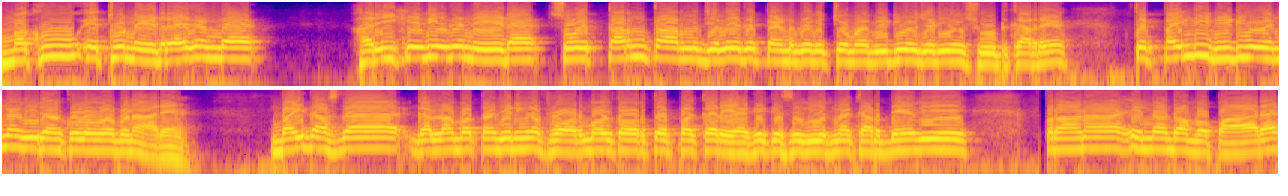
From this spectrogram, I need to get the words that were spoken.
ਮਖੂ ਇੱਥੋਂ ਨੇੜ ਰਹਿ ਜਾਂਦਾ ਹੈ। ਹਰੀਕੇ ਵੀ ਇਹਦੇ ਨੇੜ ਹੈ, ਸੋ ਇਹ ਤਰਨਤਾਰਨ ਜ਼ਿਲ੍ਹੇ ਦੇ ਪਿੰਡ ਦੇ ਵਿੱਚੋਂ ਮੈਂ ਵੀਡੀਓ ਜਿਹੜੀ ਉਹ ਸ਼ੂਟ ਕਰ ਰਿਹਾ ਤੇ ਪਹਿਲੀ ਵੀਡੀਓ ਇਹਨਾਂ ਵੀਰਾਂ ਕੋਲੋਂ ਮੈਂ ਬਣਾ ਰਿਹਾ। ਬਾਈ ਦੱਸਦਾ ਗੱਲਾਂ ਬਾਤਾਂ ਜਿਹੜੀਆਂ ਫਾਰਮਲ ਤੌਰ ਤੇ ਆਪਾਂ ਘਰੇ ਆ ਕੇ ਕਿਸੇ ਵੀਰ ਨਾਲ ਕਰਦੇ ਆ ਵੀ ਇਹ ਪੁਰਾਣਾ ਇਹਨਾਂ ਦਾ ਵਪਾਰ ਹੈ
